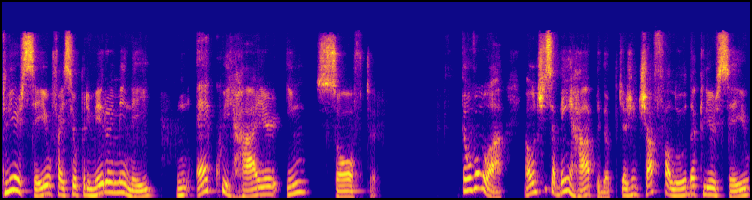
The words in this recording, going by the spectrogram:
ClearSale faz seu primeiro M&A, um Equi-Hire in Software. Então vamos lá. A notícia é bem rápida, porque a gente já falou da ClearSale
